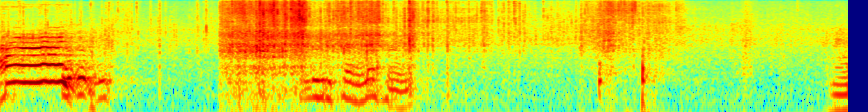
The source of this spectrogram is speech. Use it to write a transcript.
อ้ายลืมแข่งแล้วหาย เร็ว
